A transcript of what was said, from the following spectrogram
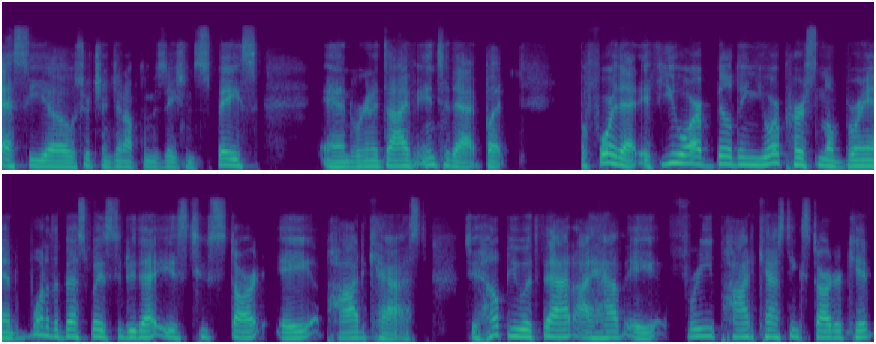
SEO, search engine optimization space. And we're going to dive into that. But before that, if you are building your personal brand, one of the best ways to do that is to start a podcast. To help you with that, I have a free podcasting starter kit.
